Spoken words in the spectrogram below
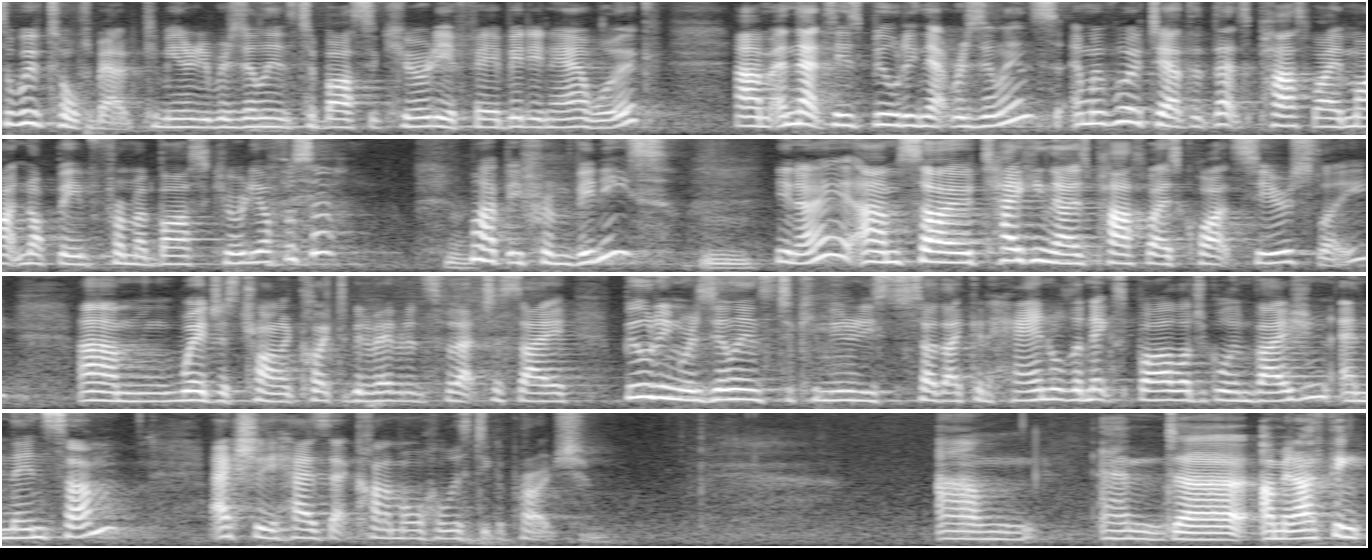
So we've talked about community resilience to biosecurity a fair bit in our work, um, and that is is building that resilience. And we've worked out that that pathway might not be from a biosecurity officer, might be from Vinnie's, you know. Um, so taking those pathways quite seriously, um, we're just trying to collect a bit of evidence for that to say building resilience to communities so they can handle the next biological invasion and then some actually has that kind of more holistic approach. Um, and uh, I mean, I think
